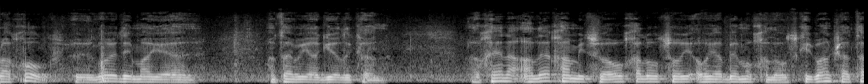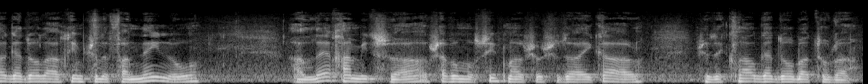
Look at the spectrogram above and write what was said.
רחוק ולא יודע מה יהיה, מתי הוא יגיע לכאן לכן עליך המצווה או חלוץ או יבם או חלוץ כיוון שאתה גדול האחים שלפנינו עליך מצווה, עכשיו הוא מוסיף משהו שזה העיקר, שזה כלל גדול בתורה.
